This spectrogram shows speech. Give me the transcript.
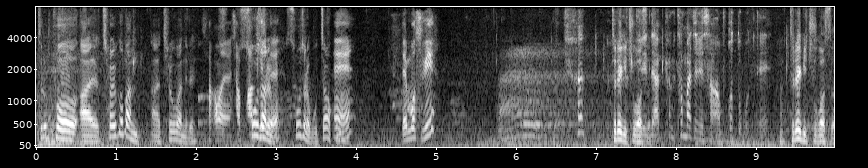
트루퍼 아 철거반 아 철거반이래. 잠깐만요, 저 소자를 반피인데? 소자를 못 잡았고. 에? 내 모습이? 드랙이 얘 죽었어. 내가 평타 맞은 이상 아무것도 못해 드랙이 죽었어.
